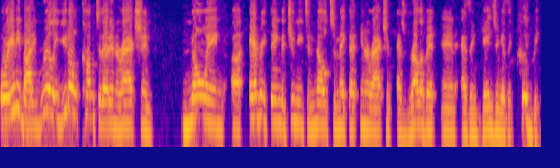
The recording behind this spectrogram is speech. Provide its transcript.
or anybody, really, you don't come to that interaction knowing uh, everything that you need to know to make that interaction as relevant and as engaging as it could be.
